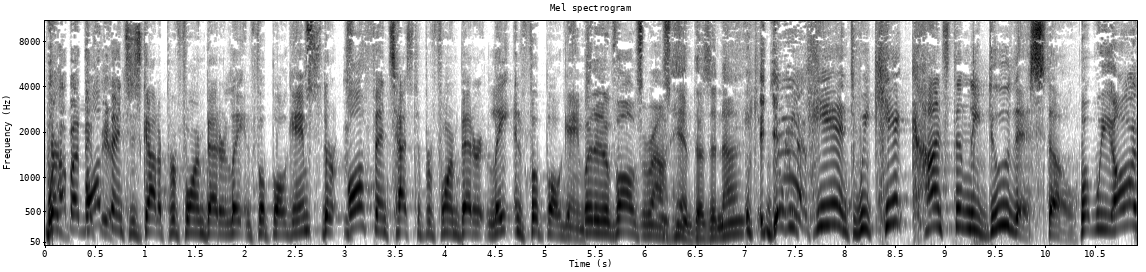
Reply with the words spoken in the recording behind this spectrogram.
Their well, offense has got to perform better late in football games. Their offense has to perform better late in football games. But it evolves around him, does it not? It, yes. we can't. We can't constantly do this, though. But we are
